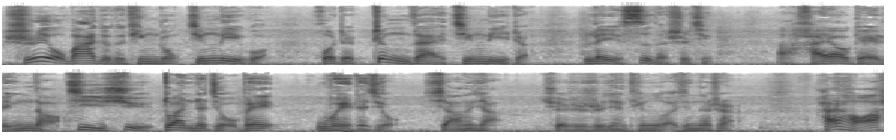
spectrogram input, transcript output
十有八九的听众经历过或者正在经历着类似的事情啊，还要给领导继续端着酒杯喂着酒，想想确实是件挺恶心的事儿。还好啊，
